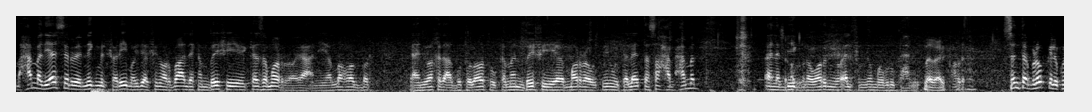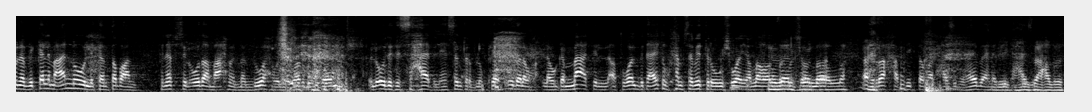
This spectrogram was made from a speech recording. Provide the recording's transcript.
محمد ياسر نجم الفريق مواليد 2004 ده كان ضيفي كذا مرة يعني الله أكبر. يعني واخد على البطولات وكمان ضيفي مرة واثنين وثلاثة صح يا محمد؟ أهلا بيك منورني وألف مليون مبروك يا حبيبي. الله يبارك في حضرتك center block اللي كنا بنتكلم عنه واللي كان طبعا في نفس الأوضة مع أحمد ممدوح واللي برضه كان الأوضة السحاب اللي هي center بلوكات. اوضه لو لو جمعت الأطوال بتاعتهم 5 متر وشوية. الله أكبر ما شاء الله. بنرحب بيك طبعا حازم إيهاب. أهلا بيك حازم. حضرتك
